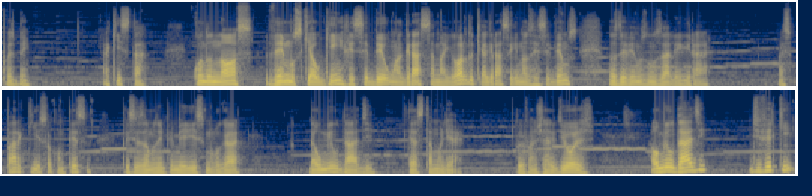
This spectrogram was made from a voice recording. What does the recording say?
Pois bem, aqui está quando nós vemos que alguém recebeu uma graça maior do que a graça que nós recebemos, nós devemos nos alegrar. Mas para que isso aconteça, precisamos, em primeiríssimo lugar, da humildade desta mulher do Evangelho de hoje. A humildade de ver que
